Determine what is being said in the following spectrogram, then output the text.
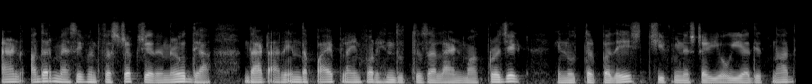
and other massive infrastructure in Ayodhya that are in the pipeline for Hindutva's landmark project. In Uttar Pradesh, Chief Minister Yogi Adityanath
